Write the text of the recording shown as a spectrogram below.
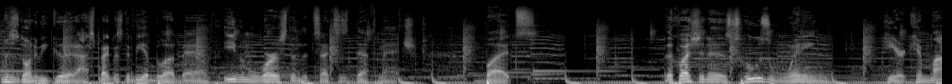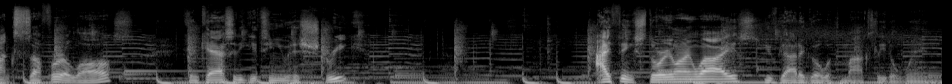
This is going to be good. I expect this to be a bloodbath, even worse than the Texas Death Match. But the question is who's winning here? Can Mox suffer a loss? Can Cassidy continue his streak? I think storyline wise, you've got to go with Moxley to win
